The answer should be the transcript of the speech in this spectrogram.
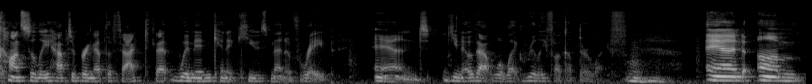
constantly have to bring up the fact that women can accuse men of rape and you know that will like really fuck up their life. And um,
